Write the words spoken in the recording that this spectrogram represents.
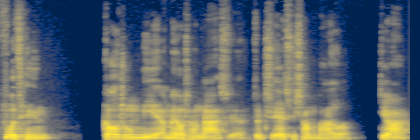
父亲高中毕业没有上大学，就直接去上班了。第二，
